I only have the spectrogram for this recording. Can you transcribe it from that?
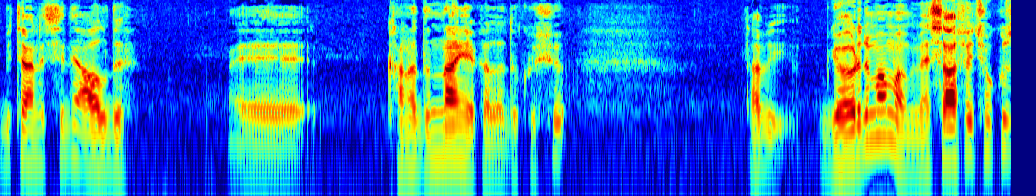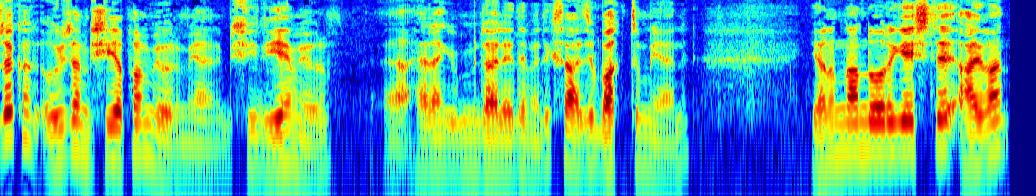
Bir tanesini aldı. Ee, kanadından yakaladı kuşu. Tabi gördüm ama mesafe çok uzak. O yüzden bir şey yapamıyorum yani. Bir şey diyemiyorum. Herhangi bir müdahale edemedik. Sadece baktım yani. Yanımdan doğru geçti. Hayvan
